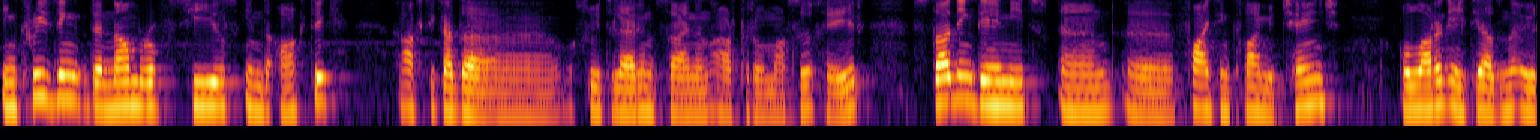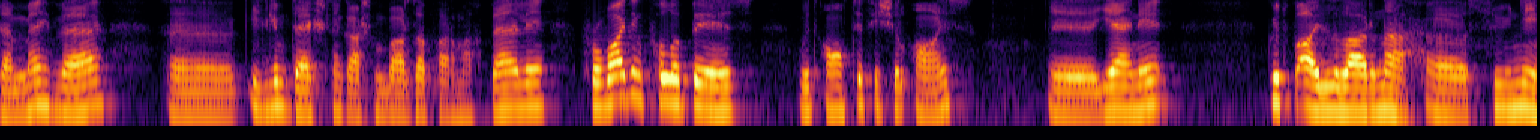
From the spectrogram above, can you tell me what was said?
Increasing the number of seals in the Arctic. Arktikada ə, su itilərin sayının artırılması, xeyr. Studying their needs and ə, fighting climate change. Onların ehtiyacını öyrənmək və ə, iqlim dəyişikliyinə qarşı mübarizə aparmaq. Bəli. Providing polar bears with artificial ice. Ə, yəni qütb aylılarına ə, süni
